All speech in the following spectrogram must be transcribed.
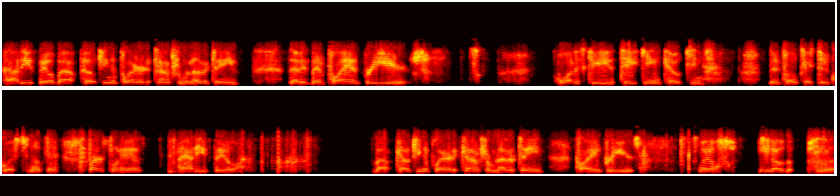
How do you feel about coaching a player that comes from another team that has been playing for years? What is key to teaching and coaching? Okay, two questions. Okay. First one is how do you feel about coaching a player that comes from another team playing for years? Well, you know, the uh,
